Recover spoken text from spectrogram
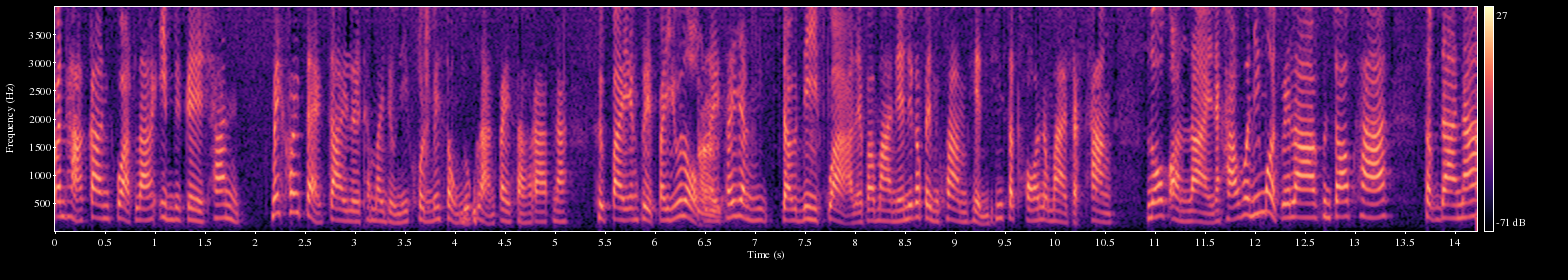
ปัญหาการกวาดล้างอิมิเกรชัน ไม่ค่อยแปลกใจเลยทำไมเดี๋ยวนี้คนไม่ส่งลูกหลานไปสหรัฐนะ คือไปอังกฤษไปยุโรปใช่อะไรซะยังจะดีกว่าอะไรประมาณนี้นี่ก็เป็นความเห็นที่สะท้อนออกมาจากทางโลกออนไลน์นะคะ วันนี้หมดเวลาคุณจ๊อบคะสัปดาห์หน้า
